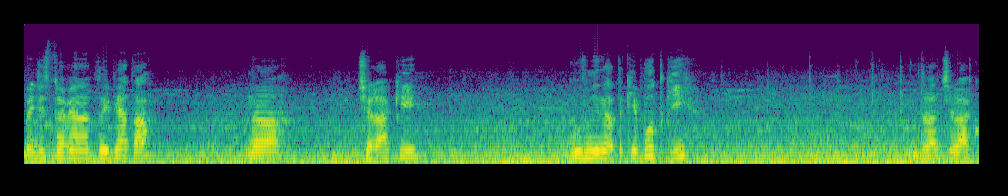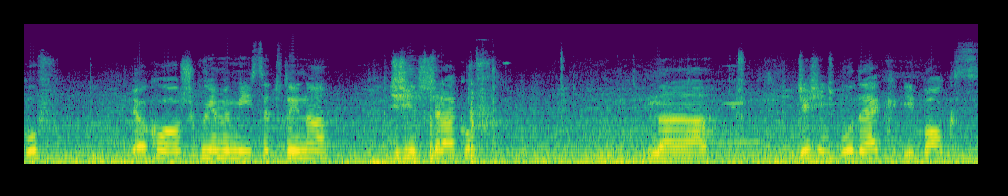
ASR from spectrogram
będzie stawiana tutaj wiata na cielaki głównie na takie budki dla cielaków. I około szykujemy miejsce tutaj na 10 cielaków na 10 budek i boks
